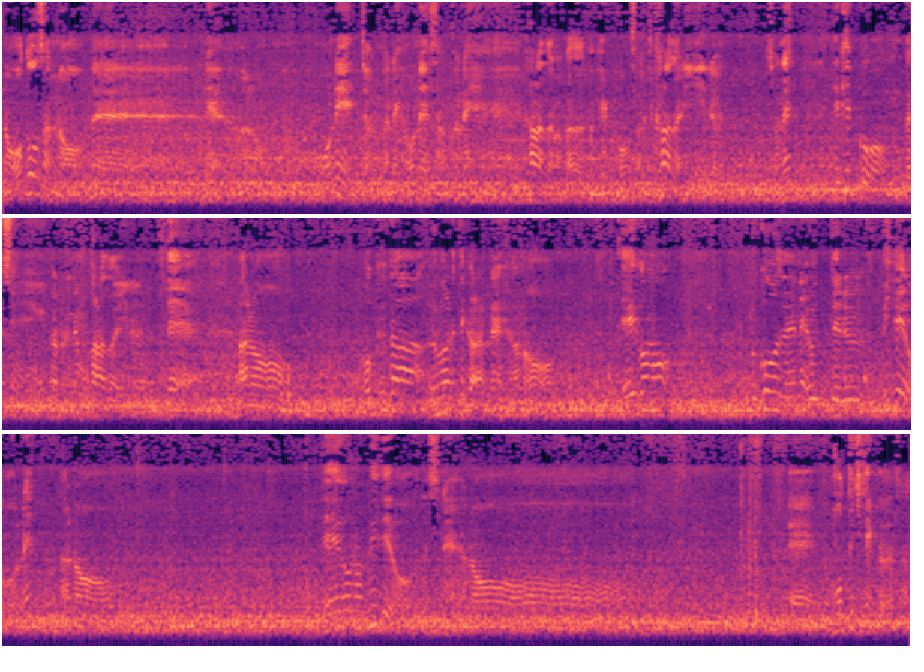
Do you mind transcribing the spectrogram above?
のお父さんの、えーね、あのお姉ちゃんがねお姉さんがねえーカナダの方と結婚されてカナダにいるんですよねで結構昔からねもうカナダにいるんであの僕が生まれてからねあの英語の向こうでね売ってるビデオをねあの英語のビデオをですねあのえーと持ってきてくださっ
